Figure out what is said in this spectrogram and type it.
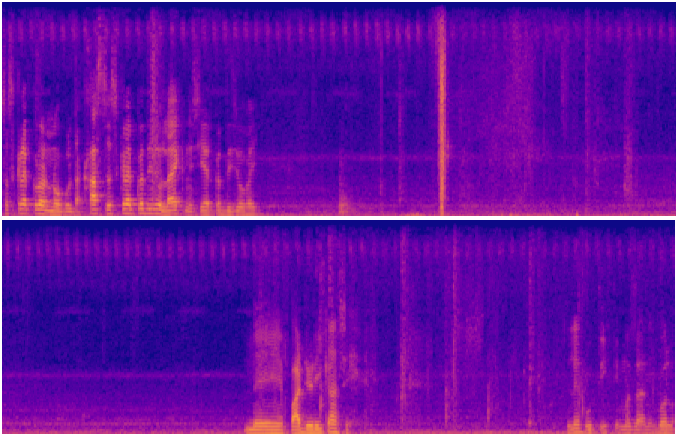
સબસ્ક્રાઇબ કરવાનું ન ભૂલતા. ખાસ સબસ્ક્રાઇબ કરી દીજો લાઈક ને શેર કરી દીજો ભાઈ. ને પાડડી ક્યાં છે? લે ઉતી તે મજા નહીં બોલો.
